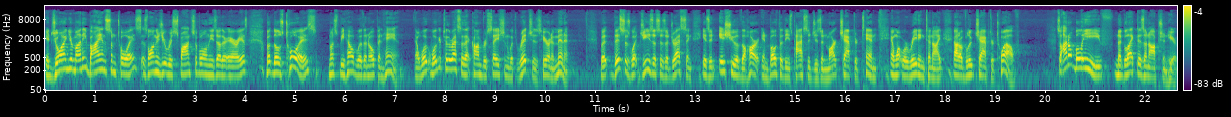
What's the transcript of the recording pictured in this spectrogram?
Enjoying your money, buying some toys, as long as you're responsible in these other areas. But those toys must be held with an open hand. Now, we'll, we'll get to the rest of that conversation with riches here in a minute. But this is what Jesus is addressing is an issue of the heart in both of these passages in Mark chapter 10 and what we're reading tonight out of Luke chapter 12. So I don't believe neglect is an option here.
